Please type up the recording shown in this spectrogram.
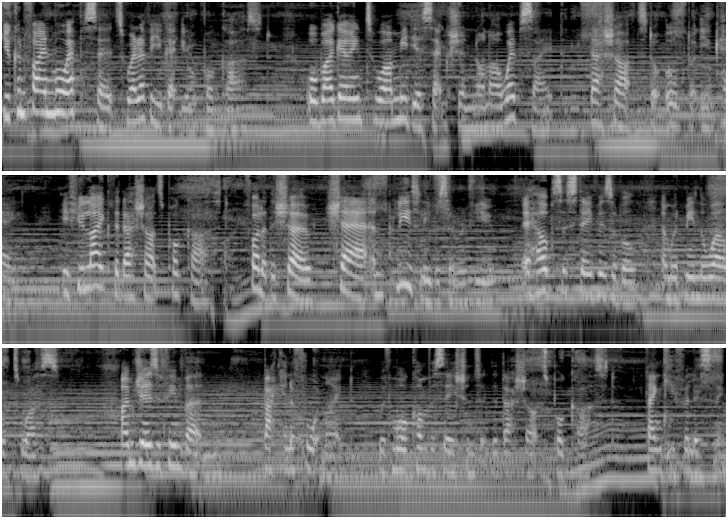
You can find more episodes wherever you get your podcast, or by going to our media section on our website, dasharts.org.uk. If you like the Dash Arts podcast, follow the show, share, and please leave us a review. It helps us stay visible and would mean the world to us. I'm Josephine Burton, back in a fortnight with more conversations at the Dash Arts podcast. Thank you for listening.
